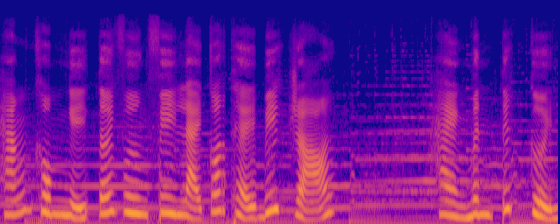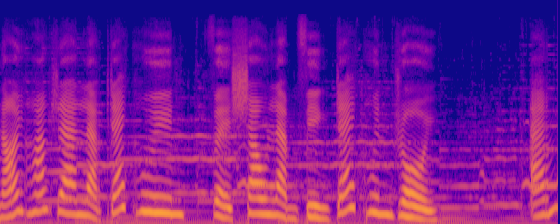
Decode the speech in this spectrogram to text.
Hắn không nghĩ tới Vương Phi lại có thể biết rõ. Hàng Minh tức cười nói hóa ra là Trác Huynh, Về sau làm phiền Trác Huynh rồi. Ám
